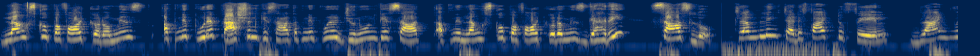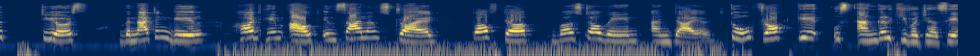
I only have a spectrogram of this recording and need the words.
लंग्स को परफॉर्ट करो मीन्स अपने पूरे पैशन के साथ अपने पूरे जुनून के साथ अपने लंग्स को परफॉर्ट करो मीन्स गहरी सांस लो trembling terrified to fail blind with tears the nightingale heard him out in silence tried puffed up, burst vain and died. तो फ्रॉक के उस एंगर की वजह से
